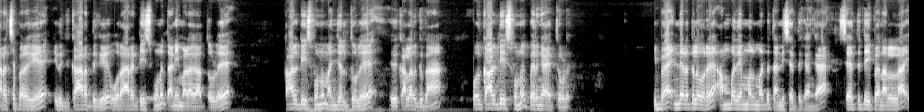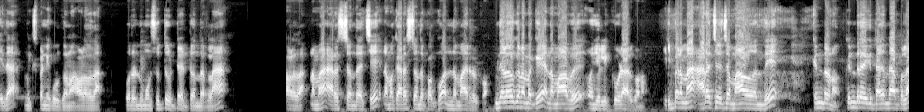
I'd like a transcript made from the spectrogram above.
அரைச்ச பிறகு இதுக்கு காரத்துக்கு ஒரு அரை டீஸ்பூனு தனி மிளகாத்தூள் கால் டீஸ்பூனு மஞ்சள் தூள் இது கலருக்கு தான். ஒரு கால் டீஸ்பூனு பெருங்காயத்தூள் இப்போ இந்த இடத்துல ஒரு ஐம்பது எம்எல் மட்டும் தண்ணி சேர்த்துக்கோங்க. சேர்த்துட்டு இப்போ நல்லா இதை மிக்ஸ் பண்ணி கொடுக்கணும். அவ்வளோதான் ஒரு ரெண்டு மூணு சுற்று விட்டு எடுத்து வந்துடலாம். அவ்வளோதான் நம்ம அரைச்சிட்டு வந்தாச்சு. நமக்கு அரைச்சிட்டு வந்த பக்குவம் அந்த மாதிரி இருக்கும். இந்த அளவுக்கு நமக்கு அந்த மாவு கொஞ்சம் லிக்விடாக இருக்கணும். இப்போ நம்ம அரைச்சி வச்ச மாவு வந்து கிண்டணும். கிண்டுறதுக்கு தகுந்தாப்புல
